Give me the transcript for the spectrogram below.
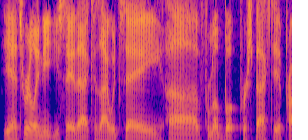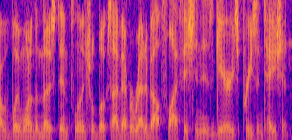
Yeah, it's really neat you say that because I would say, uh, from a book perspective, probably one of the most influential books I've ever read about fly fishing is Gary's presentation.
